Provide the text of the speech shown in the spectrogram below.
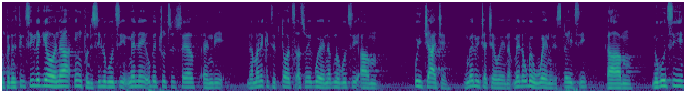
ngibenefitisile kuyona ingifundisile ukuthi mele ube true to yourself and nama negative thoughts asuke kuwena kunokuthi um uyijudge kumele uyijudge wena kumele ube uwena nje straight um nokuthi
